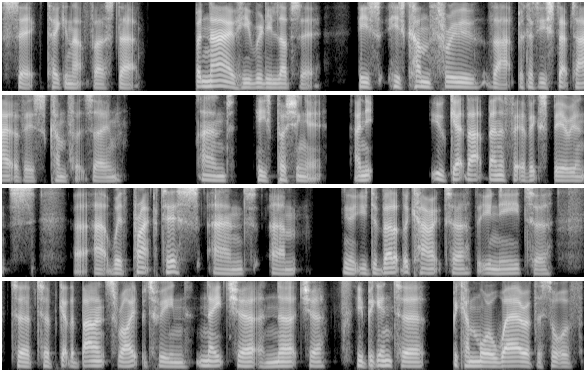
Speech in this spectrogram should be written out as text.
sick taking that first step. But now he really loves it he's he's come through that because he stepped out of his comfort zone and he's pushing it. And you, you get that benefit of experience uh, uh, with practice and um, you know you develop the character that you need to to to get the balance right between nature and nurture. You begin to become more aware of the sort of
